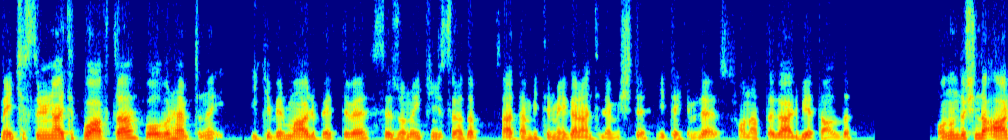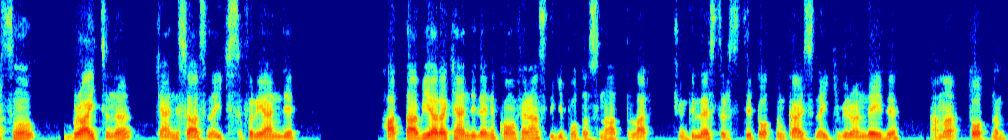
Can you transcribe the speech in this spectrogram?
Manchester United bu hafta Wolverhampton'ı 2-1 mağlup etti ve sezonu ikinci sırada zaten bitirmeyi garantilemişti. Nitekim de son hafta galibiyet aldı. Onun dışında Arsenal Brighton'ı kendi sahasında 2-0 yendi. Hatta bir ara kendilerini konferans ligi potasına attılar. Çünkü Leicester City Tottenham karşısında 2-1 öndeydi. Ama Tottenham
